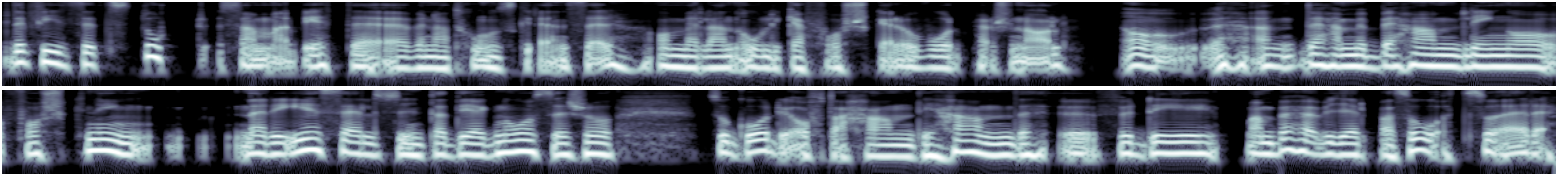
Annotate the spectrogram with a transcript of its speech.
det finns ett stort samarbete över nationsgränser och mellan olika forskare och vårdpersonal. Och det här med behandling och forskning, när det är sällsynta diagnoser så, så går det ofta hand i hand, eh, för det, man behöver hjälpas åt, så är det.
